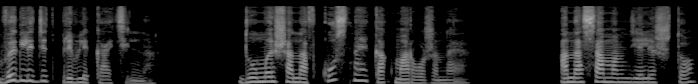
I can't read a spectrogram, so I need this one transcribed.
Выглядит привлекательно. Думаешь, она вкусная, как мороженое. А на самом деле что?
